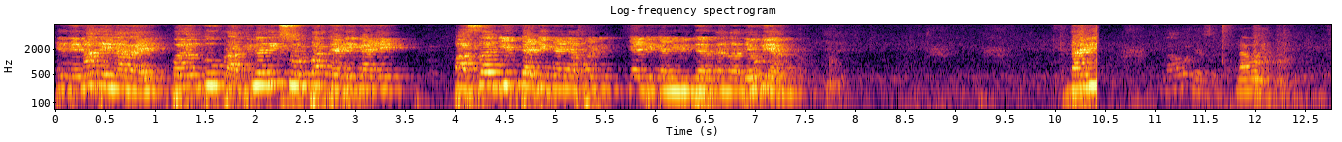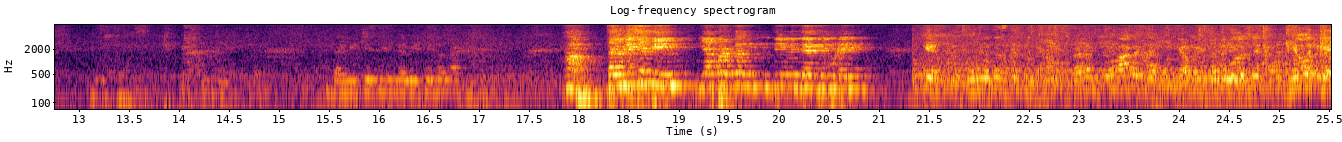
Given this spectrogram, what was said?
हे देण्यात येणार आहे. परंतु प्रातिनिधिक स्वरूपात त्या ठिकाणी पाच सहा गिफ्ट त्या ठिकाणी आपण या ठिकाणी विद्यार्थ्यांना देऊया. नाव दहावीचे तीन नवीचे दोन हा दहावीचे तीन. या पटकन तीन विद्यार्थी पुढे. Okay okay. पूर्ण बसतात. मॅडम तुम्ही मागं टाकून घ्या. हे पण घ्या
